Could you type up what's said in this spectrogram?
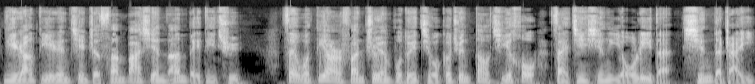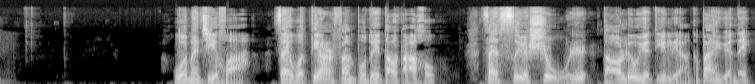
拟让敌人进至三八线南北地区，在我第二番志愿部队九个军到齐后，再进行有力的新的战役。我们计划，在我第二番部队到达后，在四月十五日到六月底两个半月内，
